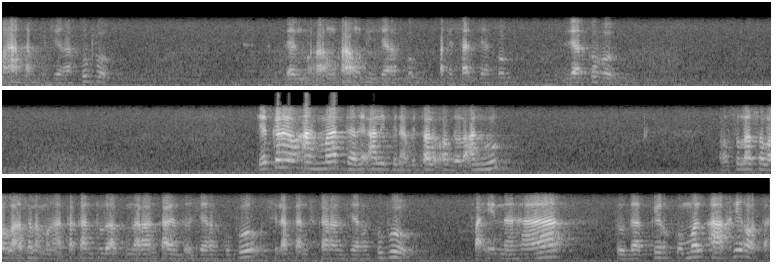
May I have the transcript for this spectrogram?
meratap di ziarah kubur dan meraung-raung di ziarah kubur pada saat ziarah kubur, ziarah kubur. Dia Ahmad dari Ali bin Abi Thalib radhiyallahu anhu Rasulullah Shallallahu Alaihi Wasallam mengatakan dulu aku melarang kalian untuk ziarah kubur, silakan sekarang ziarah kubur. Fa innaha kumul akhirata.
